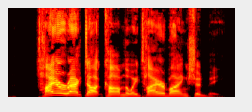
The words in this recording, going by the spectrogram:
TireRack.com, the way tire buying should be.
